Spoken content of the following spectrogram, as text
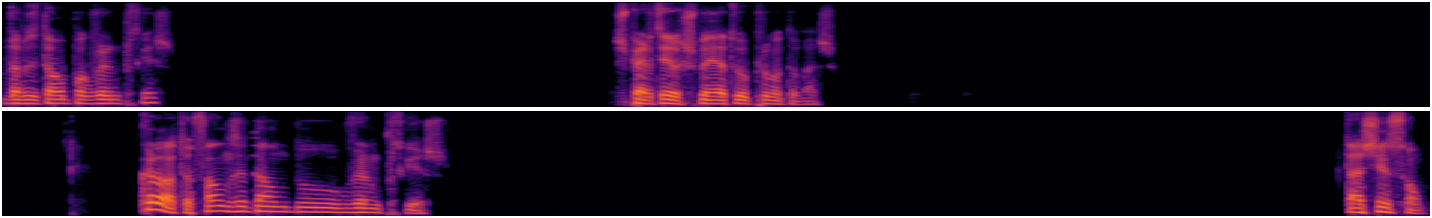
Vamos então para o governo português? Espero ter respondido à tua pergunta, Vasco. Carlota, fala-nos então do governo português. Estás sem som.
